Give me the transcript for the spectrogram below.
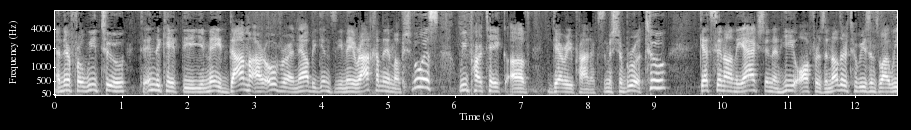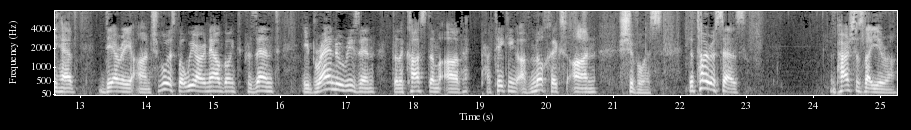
and therefore we too, to indicate the yimei dam are over, and now begins the yimei rachamim of Shavuos, we partake of dairy products. The Mishnah too gets in on the action, and he offers another two reasons why we have dairy on Shavuos, but we are now going to present a brand new reason for the custom of partaking of milchiks on Shavuos. The Torah says, in Parshas Vayera,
